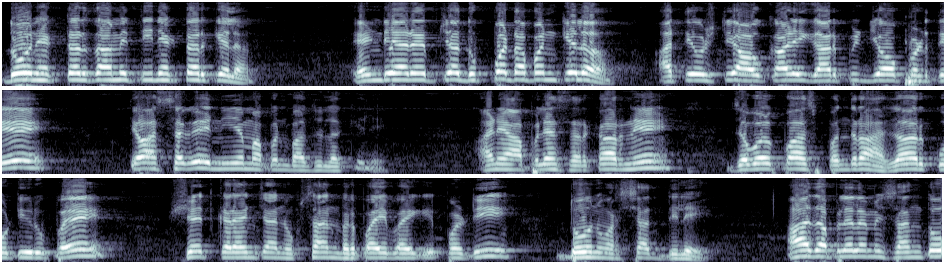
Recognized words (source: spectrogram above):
दोन हेक्टरचं आम्ही तीन हेक्टर केलं. एन डी आर एफच्या दुप्पट आपण केलं. अतिवृष्टी अवकाळी गारपीट जेव्हा पडते तेव्हा सगळे नियम आपण बाजूला केले. आणि आपल्या सरकारने जवळपास पंधरा हजार कोटी रुपये शेतकऱ्यांच्या नुकसान भरपाईपैकी दोन वर्षात दिले. आज आपल्याला मी सांगतो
